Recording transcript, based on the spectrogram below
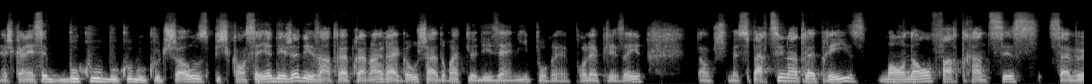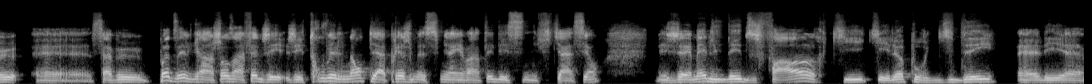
euh, je connaissais beaucoup, beaucoup, beaucoup de choses. Puis je conseillais déjà des entrepreneurs à gauche, à droite, des amis pour, pour le plaisir. Donc, je me suis parti une entreprise. Mon nom, Fort 36, ça veut euh, ça veut pas dire grand-chose. En fait, j'ai trouvé le nom, puis après, je me suis mis à inventer des significations. Mais j'aimais l'idée du phare qui, qui est là pour guider euh, les, euh,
